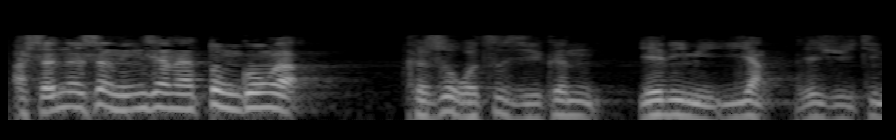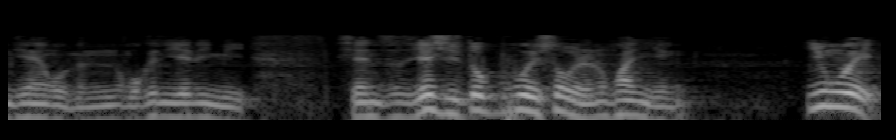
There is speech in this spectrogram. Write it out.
啊神的圣灵现在动工了。可是我自己跟耶利米一样，也许今天我们我跟耶利米。先知也许都不会受人欢迎，因为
